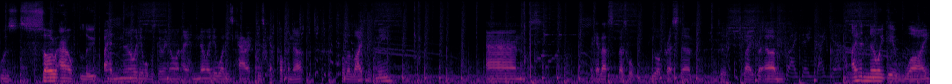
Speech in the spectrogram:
was so out of the loop. I had no idea what was going on. I had no idea why these characters kept popping up for the life of me. And okay, that's that's what you are pressed um, to play. But um, I had no idea why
